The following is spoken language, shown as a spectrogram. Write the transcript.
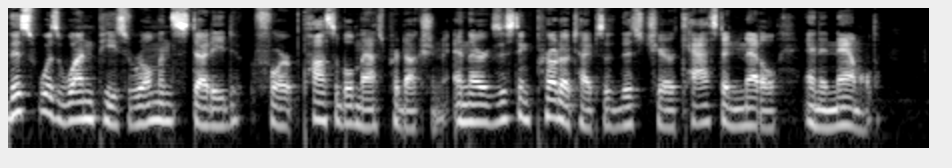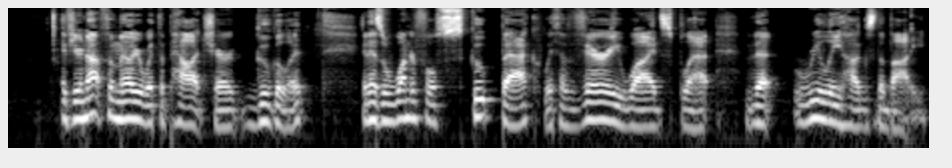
this was one piece Ruhlmann studied for possible mass production, and there are existing prototypes of this chair cast in metal and enameled. If you're not familiar with the pallet chair, Google it. It has a wonderful scoop back with a very wide splat that really hugs the body.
